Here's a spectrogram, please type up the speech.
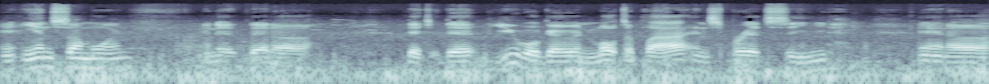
in someone, and that that uh that that you will go and multiply and spread seed and uh,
